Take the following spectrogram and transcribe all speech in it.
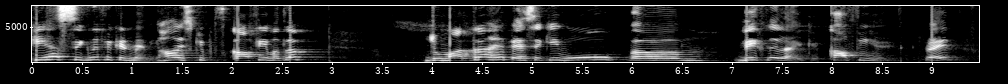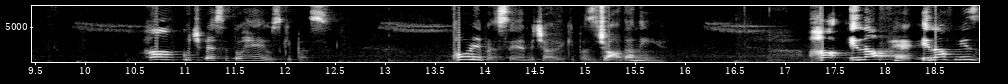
ही हैज़ सिग्निफिकेंट मैनी हाँ इसकी काफ़ी मतलब जो मात्रा है पैसे की वो आ, देखने लायक है। काफ़ी है राइट right? हाँ कुछ पैसे तो है उसके पास। थोड़े पैसे हैं बेचारे के पास, ज़्यादा नहीं है। हाँ इनफ है। इनफ मीन्स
